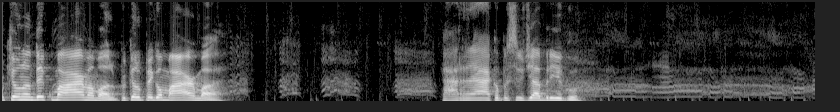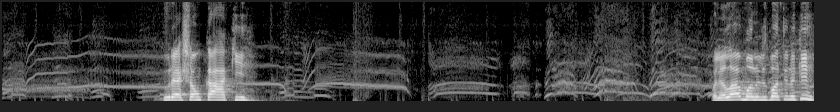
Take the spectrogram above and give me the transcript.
Por que eu não andei com uma arma, mano? Por que eu não peguei uma arma? Caraca, eu preciso de abrigo. Dura é achar um carro aqui. Olha lá, mano, eles batendo aqui.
